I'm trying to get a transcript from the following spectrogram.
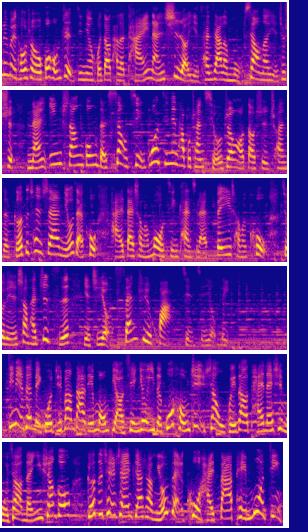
旅美投手郭宏志今天回到他的台南市哦，也参加了母校呢，也就是南英商工的校庆。不过今天他不穿球装哦，倒是穿着格子衬衫、牛仔裤，还戴上了墨镜，看起来非常的酷。就连上台致辞也只有三句话，简洁有力。今年在美国职棒大联盟表现优异的郭宏志，上午回到台南市母校南英商工，格子衬衫加上牛仔裤，还搭配墨镜，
